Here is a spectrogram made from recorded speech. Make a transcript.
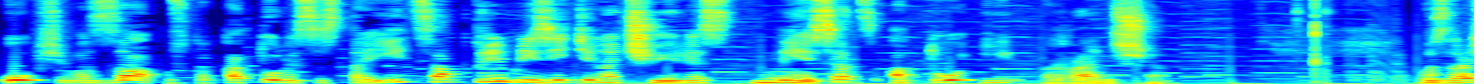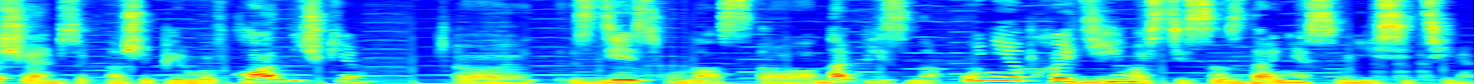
общего запуска, который состоится приблизительно через месяц, а то и раньше. Возвращаемся к нашей первой вкладочке. Э, здесь у нас э, написано о необходимости создания своей сети.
